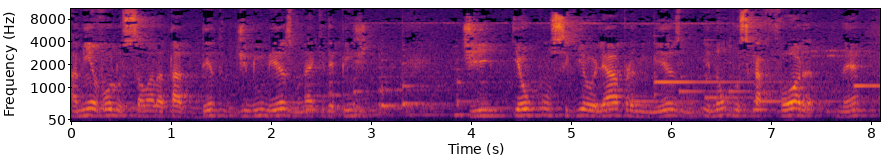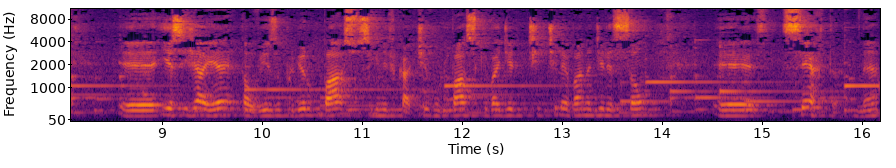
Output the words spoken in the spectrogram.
a minha evolução ela está dentro de mim mesmo, né? que depende de eu conseguir olhar para mim mesmo e não buscar fora, né? É, esse já é talvez o primeiro passo significativo, um passo que vai te, te levar na direção é, certa, né?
